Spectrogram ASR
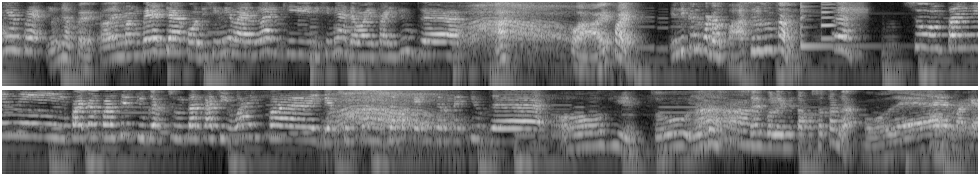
Nyampe. Nggak nyampe. Oh emang beda. Kalau di sini lain lagi. Di sini ada wifi juga. Wifi? Ini kan padang pasir Sultan. Eh, Sultan ini padang pasir juga Sultan kasih wifi biar Sultan bisa pakai internet juga. Oh gitu. Ya udah, Ah. saya boleh minta passwordnya nggak? Boleh, Oh, pakai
